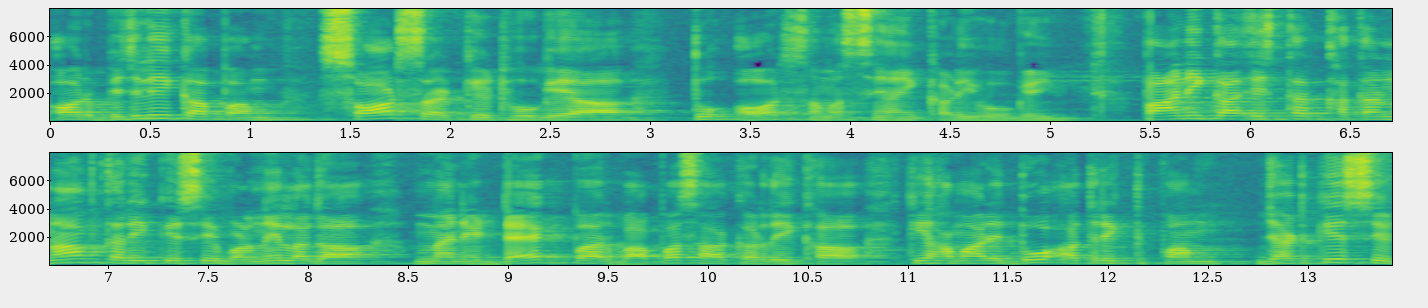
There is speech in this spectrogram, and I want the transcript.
और बिजली का पंप शॉर्ट सर्किट हो गया तो और समस्याएँ खड़ी हो गई। पानी का स्तर खतरनाक तरीके से बढ़ने लगा। मैंने डैक पर वापस आकर देखा कि हमारे दो अतिरिक्त पंप झटके से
